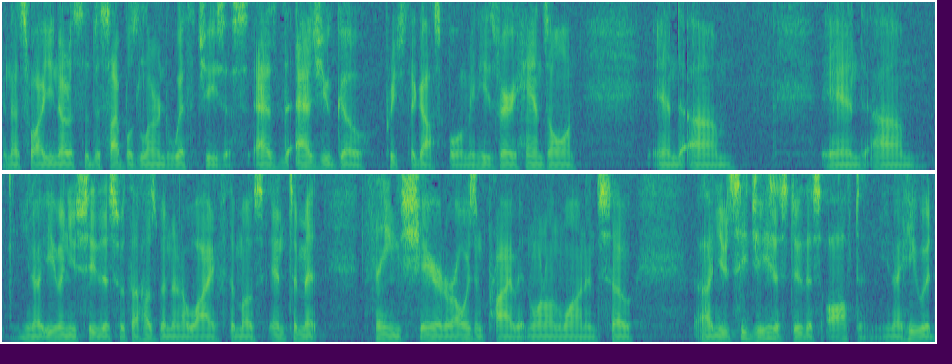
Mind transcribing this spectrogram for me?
and that's why you notice the disciples learned with Jesus as the, as you go preach the gospel. I mean, he's very hands on, and um, and um, you know even you see this with a husband and a wife. The most intimate things shared are always in private and one on one. And so uh, you'd see Jesus do this often. You know, he would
